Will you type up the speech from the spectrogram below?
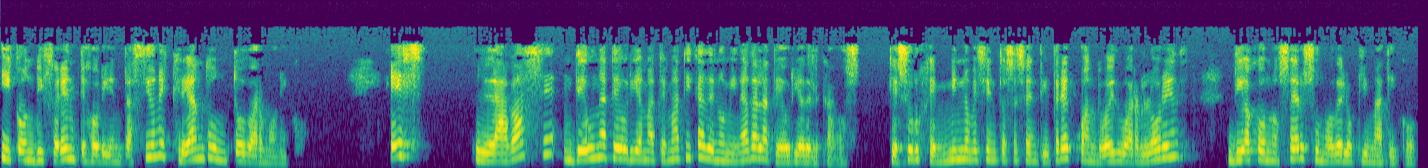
y con diferentes orientaciones creando un todo armónico. Es la base de una teoría matemática denominada la teoría del caos que surge en 1963 cuando Edward Lorenz dio a conocer su modelo climático.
